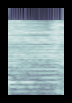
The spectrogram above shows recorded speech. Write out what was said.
चला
